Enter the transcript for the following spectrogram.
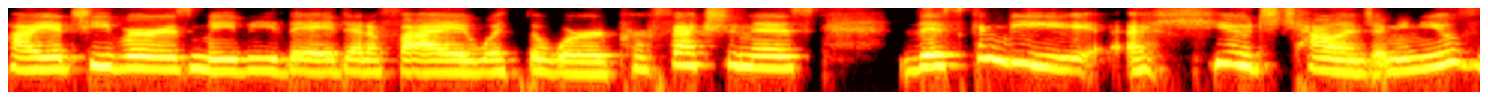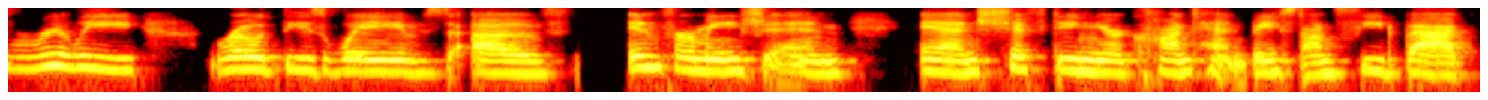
high achievers, maybe they identify with the word perfectionist. This can be a huge challenge. I mean, you've really rode these waves of information and shifting your content based on feedback.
